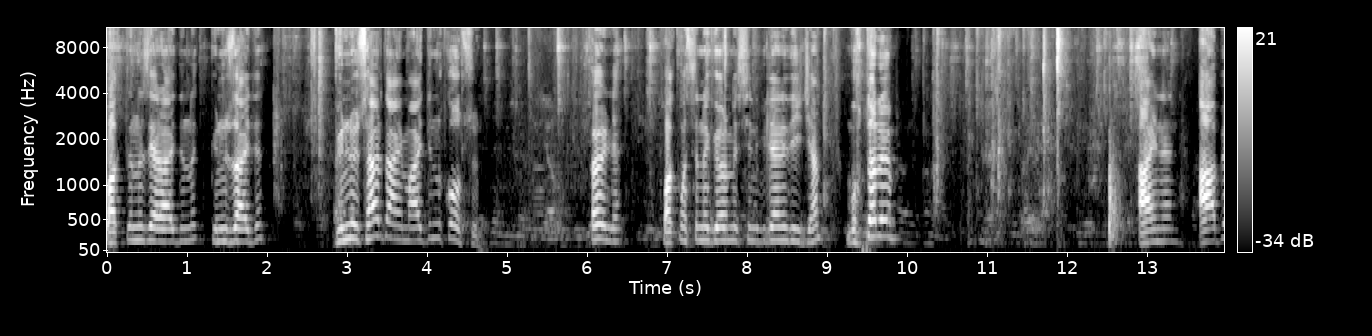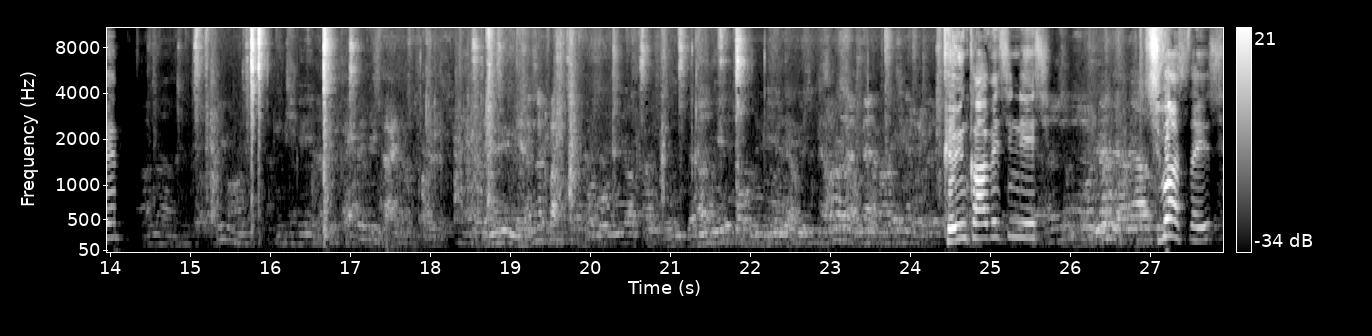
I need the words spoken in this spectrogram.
Baktığınız yer aydınlık. Gününüz aydın. Gününüz her daim aydınlık olsun. Öyle. Bakmasını görmesini bilene diyeceğim. Muhtarım. Aynen. Abim. Köyün kahvesindeyiz. Sivas'tayız.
